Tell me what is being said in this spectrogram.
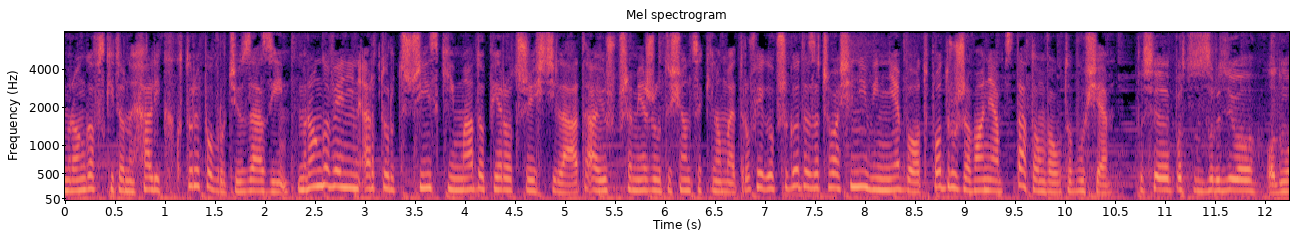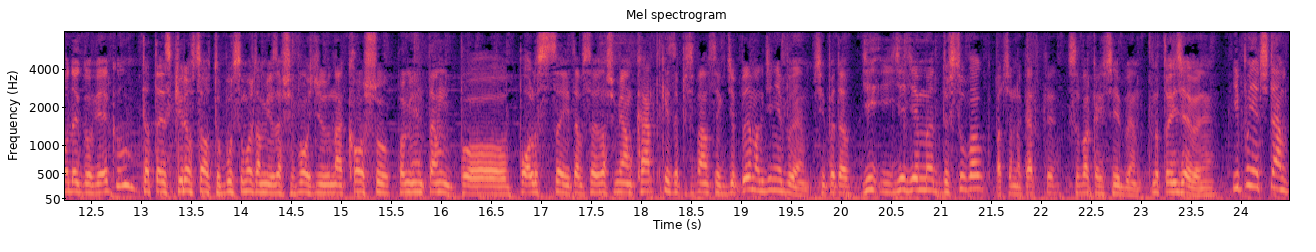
mrągowski Tony Halik, który powrócił z Azji. Mrągowianin Artur Trzciński ma dopiero 30 lat, a już przemierzył tysiące kilometrów. Jego przygoda zaczęła się niewinnie, bo od podróżowania z tatą w autobusie. To się po prostu zrodziło od młodego wieku. Tata jest kierowcą autobusu, można mnie zawsze woził na koszu. Pamiętam po Polsce i tam sobie zawsze miałem kartkę, zapisywałem sobie, gdzie byłem, a gdzie nie byłem. Się pytał, "Je- jedziemy do Suwałk? Patrzę na kartkę, w Suwałkach jeszcze nie byłem. No to jedziemy, nie? I później czytałem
